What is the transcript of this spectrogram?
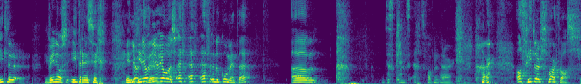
Hitler, ik weet niet of iedereen zich in Jo- Hitler... jo- jongens, even- in de comment, hè. Ehm, dit klinkt echt fucking raar. Maar als Hitler zwart was,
